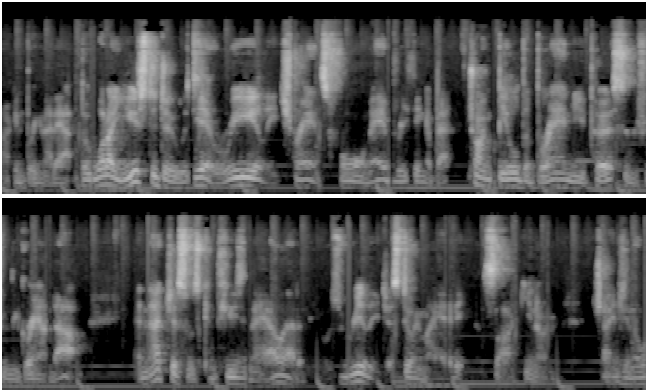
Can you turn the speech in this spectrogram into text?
I can bring that out. But what I used to do was, yeah, really transform everything about, try and build a brand new person from the ground up, and that just was confusing the hell out of me. It was really just doing my head in. It's like you know, changing the way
